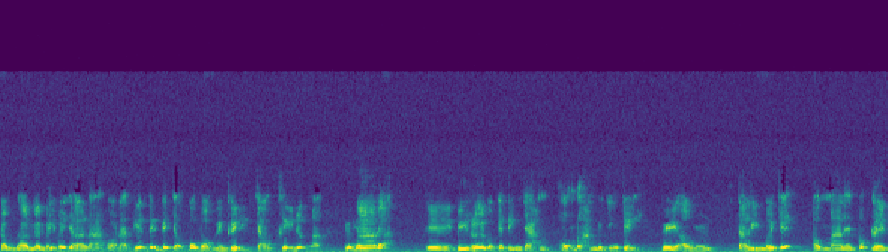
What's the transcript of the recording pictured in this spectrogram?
Đồng thời người Mỹ bây giờ là họ đã tiến đến cái chỗ có bom nguyên khí. Trong khi nước nước Nga đó thì bị rơi vào cái tình trạng hỗn loạn về chính trị vì ông Stalin mới chết ông Malenkov lên.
